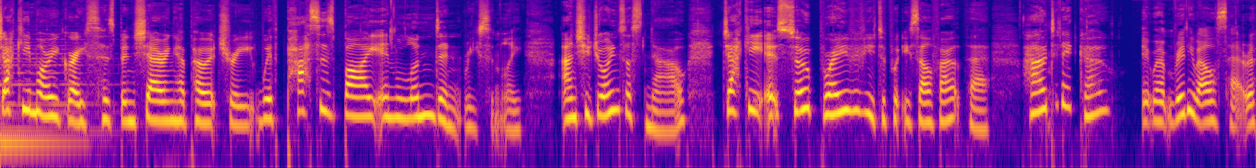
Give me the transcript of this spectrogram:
Jackie Morrie Grace has been sharing her poetry with passers by in London recently, and she joins us now. Jackie, it's so brave of you to put yourself out there. How did it go? It went really well, Sarah.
